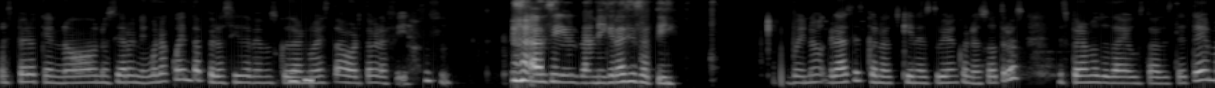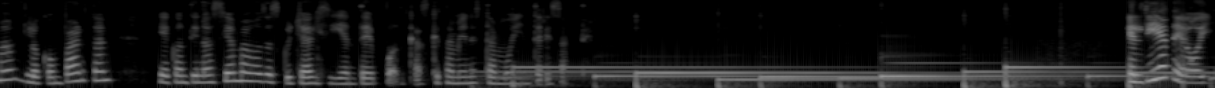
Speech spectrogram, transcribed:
espero que no nos cierren ninguna cuenta, pero sí debemos cuidar nuestra ortografía. Así es, Dani, gracias a ti. Bueno, gracias con los- quienes estuvieron con nosotros. Esperamos les haya gustado este tema, lo compartan y a continuación vamos a escuchar el siguiente podcast que también está muy interesante. El día de hoy,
